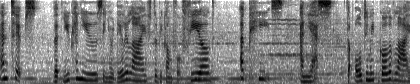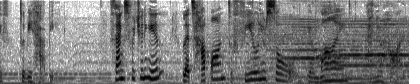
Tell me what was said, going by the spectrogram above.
and tips that you can use in your daily life to become fulfilled, at peace, and yes, the ultimate goal of life to be happy. Thanks for tuning in. Let's hop on to feel your soul, your mind, heart.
